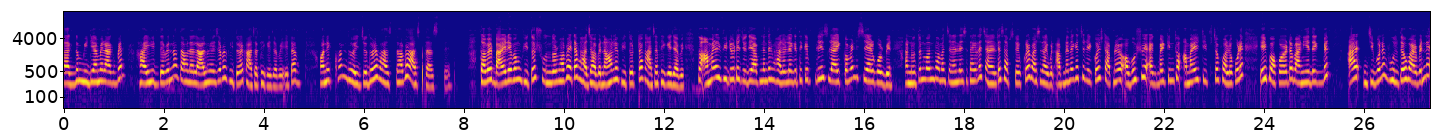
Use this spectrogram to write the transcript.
একদম মিডিয়ামে রাখবেন, হাই হিট দেবেন না, তাহলে লাল হয়ে যাবে, ভিতরে কাঁচা থেকে যাবে। এটা অনেকক্ষণ ধৈর্য ধরে ভাজতে হবে আস্তে আস্তে। তবে বাইরে এবং ভিতর সুন্দরভাবে এটা ভাজা হবে, না হলে ভিতরটা কাঁচা থেকে যাবে। তো আমার এই ভিডিওটা যদি আপনাদের ভালো লেগে থাকে প্লিজ লাইক কমেন্ট শেয়ার করবেন। আর নতুন বন্ধু আমার চ্যানেলে এসে থাকলে চ্যানেলটা সাবস্ক্রাইব করে পাশে থাকবেন। আপনাদের কাছে রিকোয়েস্ট আপনারা অবশ্যই একবার কিন্তু আমার এই টিপসটা ফলো করে এই পকোড়াটা বানিয়ে দেখবেন। আর জীবনে ভুলতেও পারবেন না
